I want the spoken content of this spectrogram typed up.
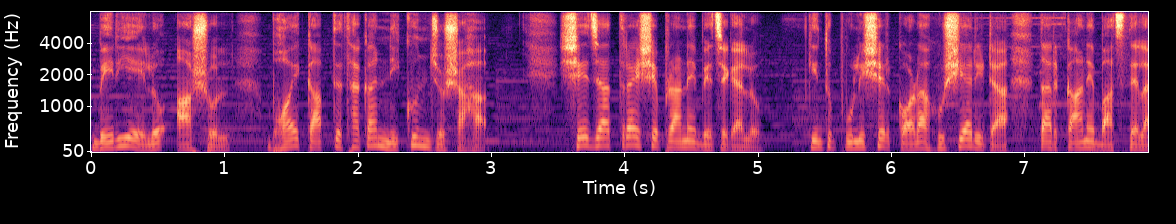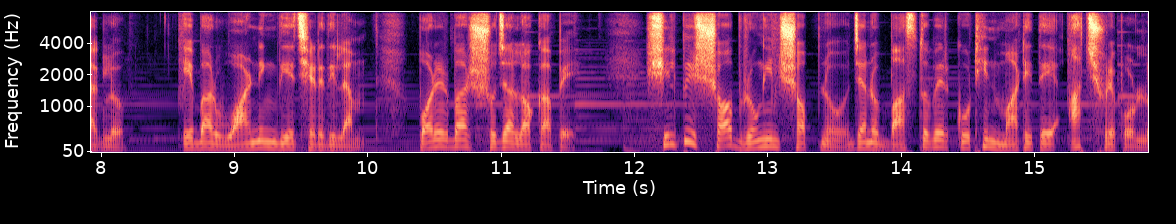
বেরিয়ে এলো আসল, ভয় কাঁপতে থাকা নিকুঞ্জ সাহা। সে যাত্রায় সে প্রাণে বেঁচে গেল, কিন্তু পুলিশের কড়া হুঁশিয়ারিটা তার কানে বাঁচতে লাগল। এবার ওয়ার্নিং দিয়ে ছেড়ে দিলাম, পরের বার সোজা লকআপে। শিল্পীর সব রঙিন স্বপ্ন যেন বাস্তবের কঠিন মাটিতে আছড়ে পড়ল।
